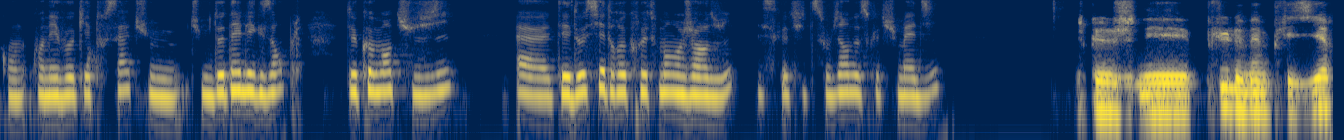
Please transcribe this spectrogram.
qu'on évoquait tout ça, tu, tu me donnais l'exemple de comment tu vis euh, tes dossiers de recrutement aujourd'hui Est-ce que tu te souviens de ce que tu m'as dit? Que je n'ai plus le même plaisir,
